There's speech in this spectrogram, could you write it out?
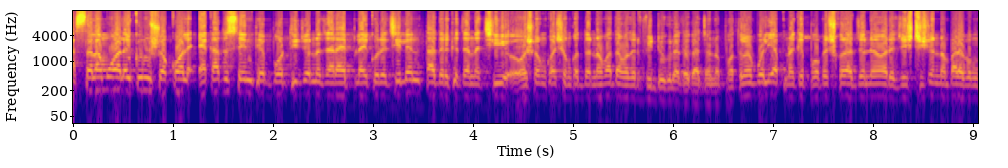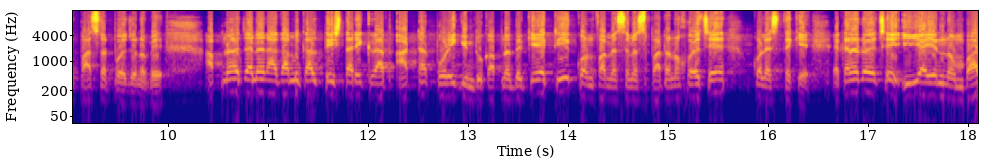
আসসালামু আলাইকুম সকল একাদশ শ্রেণীতে ভর্তির জন্য যারা অ্যাপ্লাই করেছিলেন, তাদেরকে জানাচ্ছি অসংখ্য অসংখ্য ধন্যবাদ আমাদের ভিডিওগুলো দেখার জন্য। প্রথমে বলি, আপনাকে প্রবেশ করার জন্য রেজিস্ট্রেশন নাম্বার এবং পাসওয়ার্ড প্রয়োজন হবে। আপনারা জানেন, আগামীকাল তেইশ তারিখ রাত আটটার পরেই কিন্তু আপনাদেরকে একটি কনফার্ম এস এম এস পাঠানো হয়েছে কলেজ থেকে। এখানে রয়েছে E ইআইএন নম্বর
